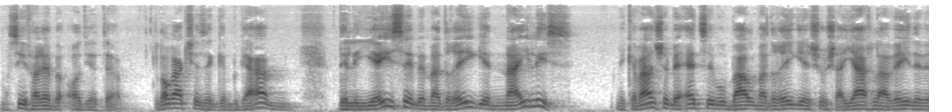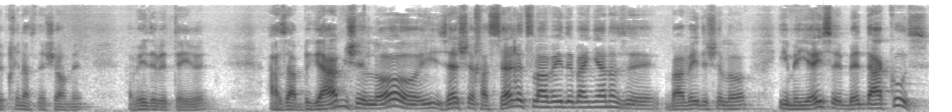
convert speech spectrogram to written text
מוסיף הרבה עוד יותר. לא רק שזה פגם, דלייסה במדרגה נייליס, מכיוון שבעצם הוא בעל מדרגה שהוא שייך לאביידה בבחינת נשומה, אביידה בתרא, אז הפגם שלו, זה שחסר אצלו אביידה בעניין הזה, באביידה שלו, אם יסה בדקוס.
